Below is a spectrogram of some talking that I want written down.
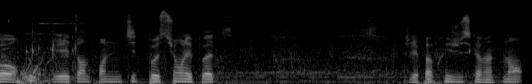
Bon, il est temps de prendre une petite potion les potes. Je l'ai pas pris jusqu'à maintenant.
